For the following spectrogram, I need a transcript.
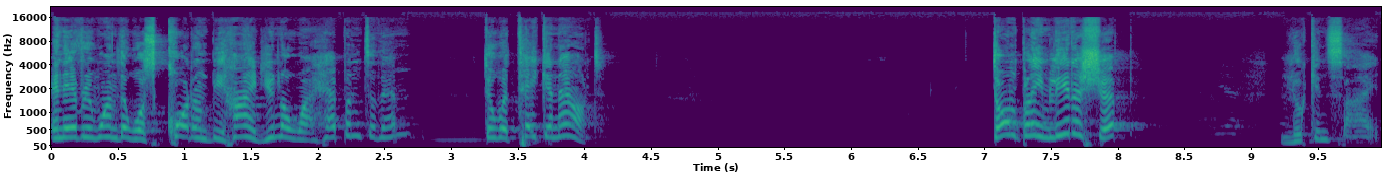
And everyone that was caught on behind, you know what happened to them? They were taken out. Don't blame leadership. Look inside.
